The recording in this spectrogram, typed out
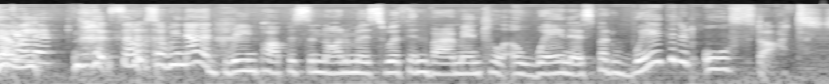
Zoe, so, so we know that Greenpop is synonymous with environmental awareness, but where did it all start?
